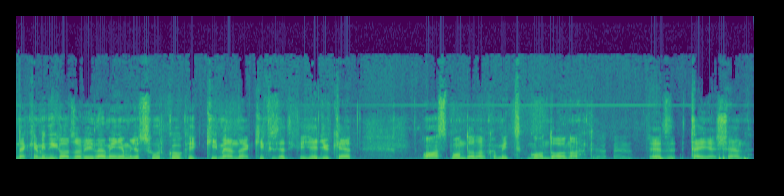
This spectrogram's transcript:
nekem mindig az a véleményem, hogy a szurkolók, akik kimennek, kifizetik a jegyüket, azt mondanak, amit gondolnak. Ez teljesen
